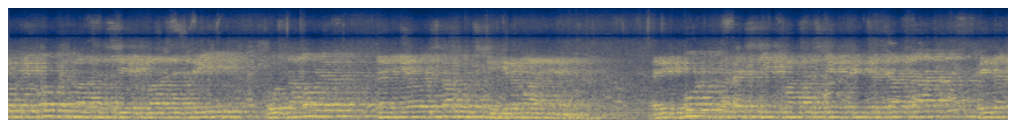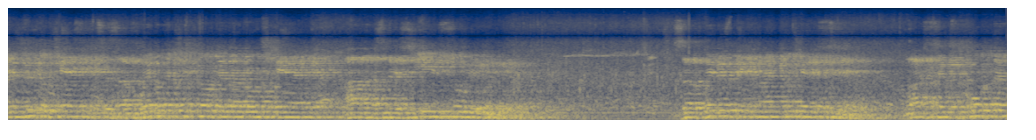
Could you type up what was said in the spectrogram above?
27-23 установлен Даниил Стамбульский, Германия. Рекорд России 27-31 принадлежит участнице заплыва на четвертой дорожке Анастасии Суевой. В заплыве принимает участие мастер спорта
